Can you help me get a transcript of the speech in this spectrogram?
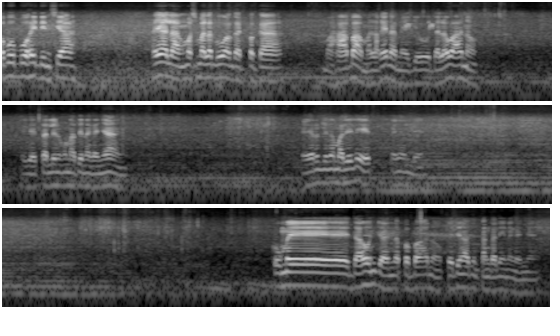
mabubuhay din siya. Kaya lang, mas malago agad pagka mahaba, malaki na, medyo dalawa ano. Kaya talin natin na ganyan. Meron din na maliliit, ganyan din. Kung may dahon dyan na paba ano, pwede natin tanggalin na ganyan.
